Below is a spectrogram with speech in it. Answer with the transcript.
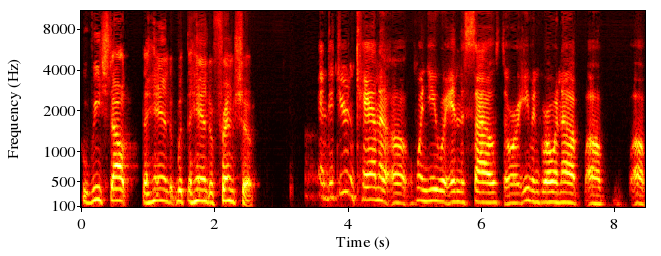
who reached out the hand with the hand of friendship. And did you encounter uh, when you were in the South, or even growing up, uh, uh,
